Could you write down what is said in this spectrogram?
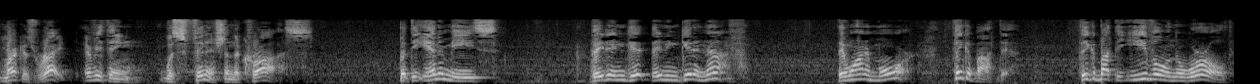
Mark is right. Everything was finished in the cross. But the enemies, they didn't get, they didn't get enough. They wanted more. Think about that. Think about the evil in the world.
